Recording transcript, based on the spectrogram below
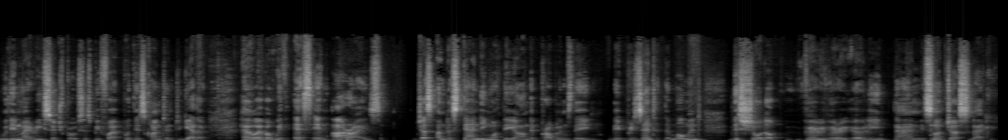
within my research process before I put this content together. However, with SNRIs, just understanding what they are and the problems they they present at the moment this showed up very very early and it's not just like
